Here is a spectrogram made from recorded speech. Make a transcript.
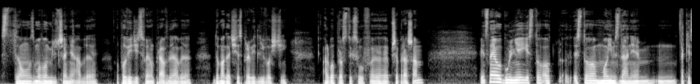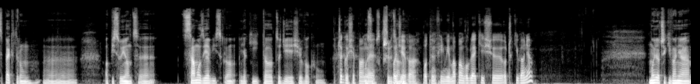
z tą zmową milczenia, aby opowiedzieć swoją prawdę, aby domagać się sprawiedliwości albo prostych słów e, przepraszam. Więc najogólniej jest to, jest to moim zdaniem mm, takie spektrum e, opisujące samo zjawisko, jak i to, co dzieje się wokół. Czego się pan spodziewa po tym filmie? Ma pan w ogóle jakieś e, oczekiwania? Moje oczekiwania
